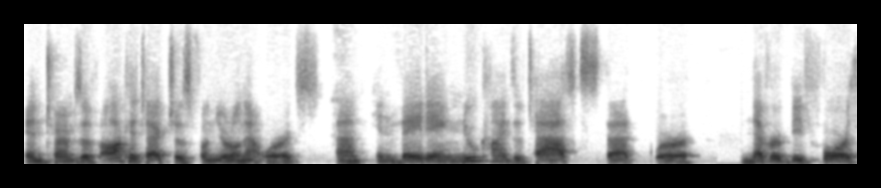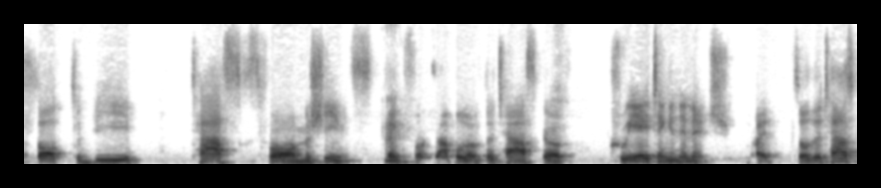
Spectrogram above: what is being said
in terms of architectures for neural networks and invading new kinds of tasks that were never before thought to be tasks for machines. Hmm. Think, for example, of the task of creating an image, right? So the task,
